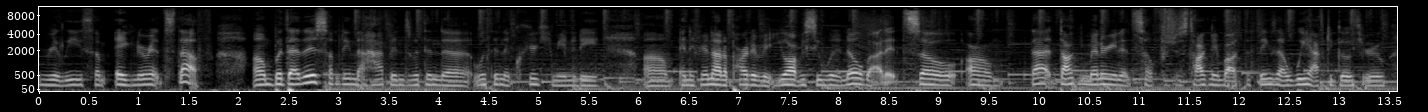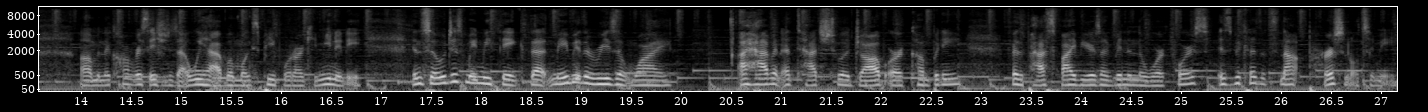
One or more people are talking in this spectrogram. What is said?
really some ignorant stuff. Um, but that is something that happens within the within the queer community. Um, and if you're not a part of it, you obviously wouldn't know about it. So um, that documentary in itself was just talking about the things that we have to go through. Um, and the conversations that we have amongst people in our community. And so it just made me think that maybe the reason why I haven't attached to a job or a company for the past five years I've been in the workforce is because it's not personal to me.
